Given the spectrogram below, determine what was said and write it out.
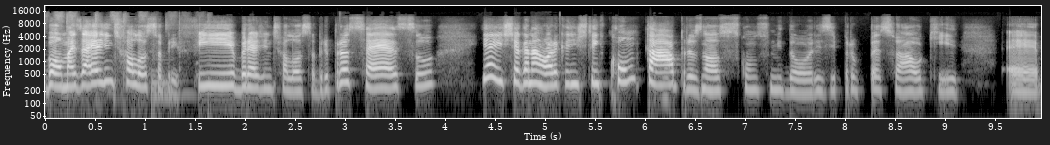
Bom, mas aí a gente falou sobre fibra, a gente falou sobre processo, e aí chega na hora que a gente tem que contar para os nossos consumidores e para o pessoal que é,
